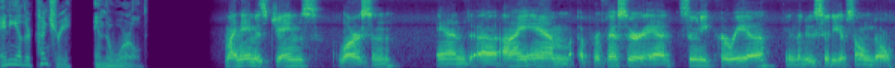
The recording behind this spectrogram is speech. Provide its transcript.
any other country in the world. My name is James Larson, and uh, I am a professor at SUNY Korea in the new city of Songdo,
